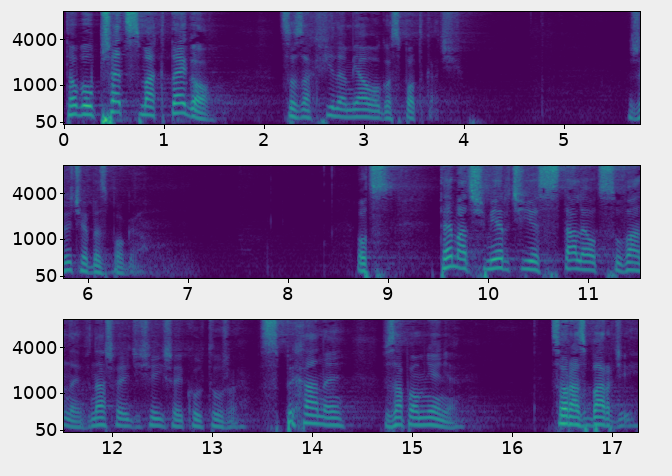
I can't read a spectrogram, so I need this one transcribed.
To był przedsmak tego, co za chwilę miało go spotkać. Życie bez Boga. Od, temat śmierci jest stale odsuwany w naszej dzisiejszej kulturze, spychany w zapomnienie coraz bardziej.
